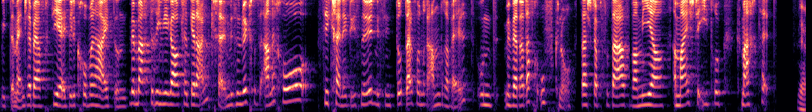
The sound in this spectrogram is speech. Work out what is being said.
mit den Menschen. Eben einfach die Willkommenheit. Und man macht sich irgendwie gar keine Gedanken. Wir sind wirklich dort angekommen, sie kennen uns nicht, wir sind total von einer anderen Welt und wir werden einfach aufgenommen. Das ist, glaube ich, so das, was mir am meisten Eindruck gemacht hat. Ja.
